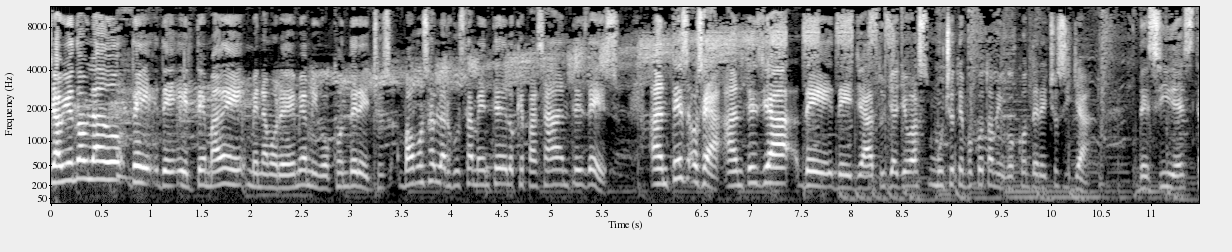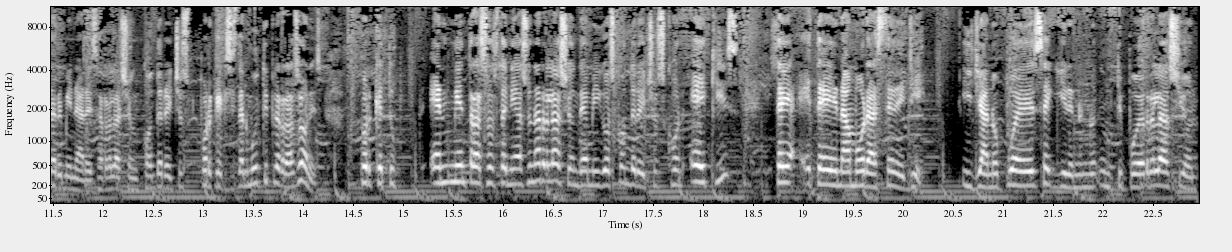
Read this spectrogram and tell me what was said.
ya habiendo hablado del de, el tema de me enamoré de mi amigo con derechos, vamos a hablar justamente de lo que pasa antes de eso. Antes, o sea, antes ya de, de ya tú ya llevas mucho tiempo con tu amigo con derechos y ya decides terminar esa relación con derechos porque existen múltiples razones. Porque tú, en, mientras sostenías una relación de amigos con derechos con X, te, te enamoraste de Y. Y ya no puedes seguir en un, un tipo de relación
